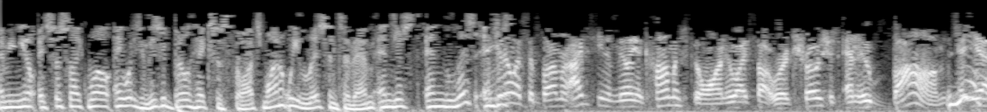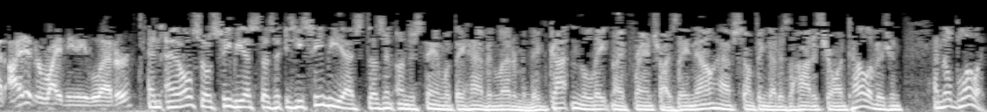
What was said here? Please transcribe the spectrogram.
I mean, you know, it's just like, well, hey, what is it? These are Bill Hicks's thoughts. Why don't we listen to them and just and listen? And And you just, know what's a bummer? I've seen a million comics go on who I thought were atrocious and who bombed, and yet I didn't write any letter. And, and also CBS doesn't. You see, CBS doesn't understand what they have in Letterman. They've gotten the late night franchise. They now have something that is the hottest show on television, and they'll blow it.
